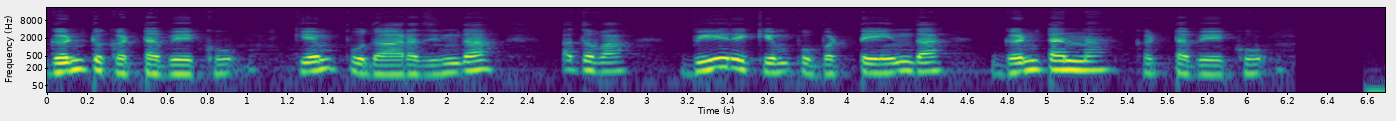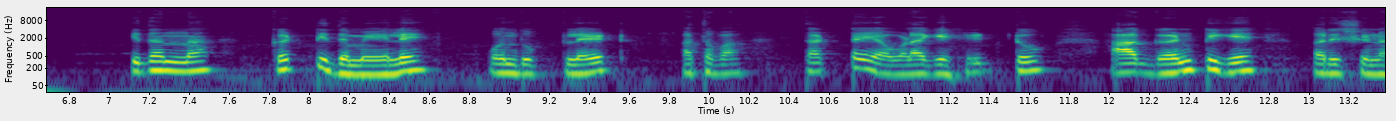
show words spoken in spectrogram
ಗಂಟು ಕಟ್ಟಬೇಕು. ಕೆಂಪು ದಾರದಿಂದ ಅಥವಾ ಬೇರೆ ಕೆಂಪು ಬಟ್ಟೆಯಿಂದ ಗಂಟನ್ನು ಕಟ್ಟಬೇಕು. ಇದನ್ನು ಕಟ್ಟಿದ ಮೇಲೆ ಒಂದು ಪ್ಲೇಟ್ ಅಥವಾ ತಟ್ಟೆಯ ಒಳಗೆ ಇಟ್ಟು ಆ ಗಂಟಿಗೆ ಅರಿಶಿಣ,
